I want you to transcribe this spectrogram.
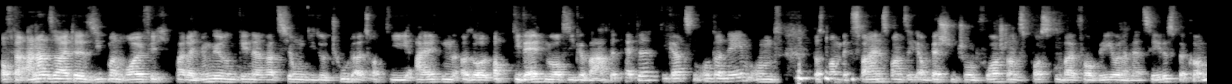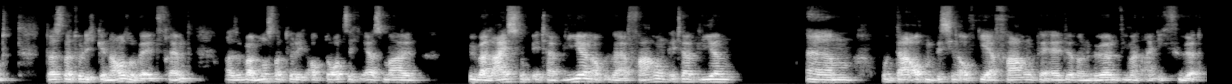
Auf der anderen Seite sieht man häufig bei der jüngeren Generation, die so tut, als ob die alten, also ob die Welt nur auf sie gewartet hätte, die ganzen Unternehmen, und dass man mit 22 am besten schon Vorstandsposten bei VW oder Mercedes bekommt. Das ist natürlich genauso weltfremd. Also man muss natürlich auch dort sich erstmal über Leistung etablieren, auch über Erfahrung etablieren ähm, und da auch ein bisschen auf die Erfahrung der Älteren hören, wie man eigentlich führt.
